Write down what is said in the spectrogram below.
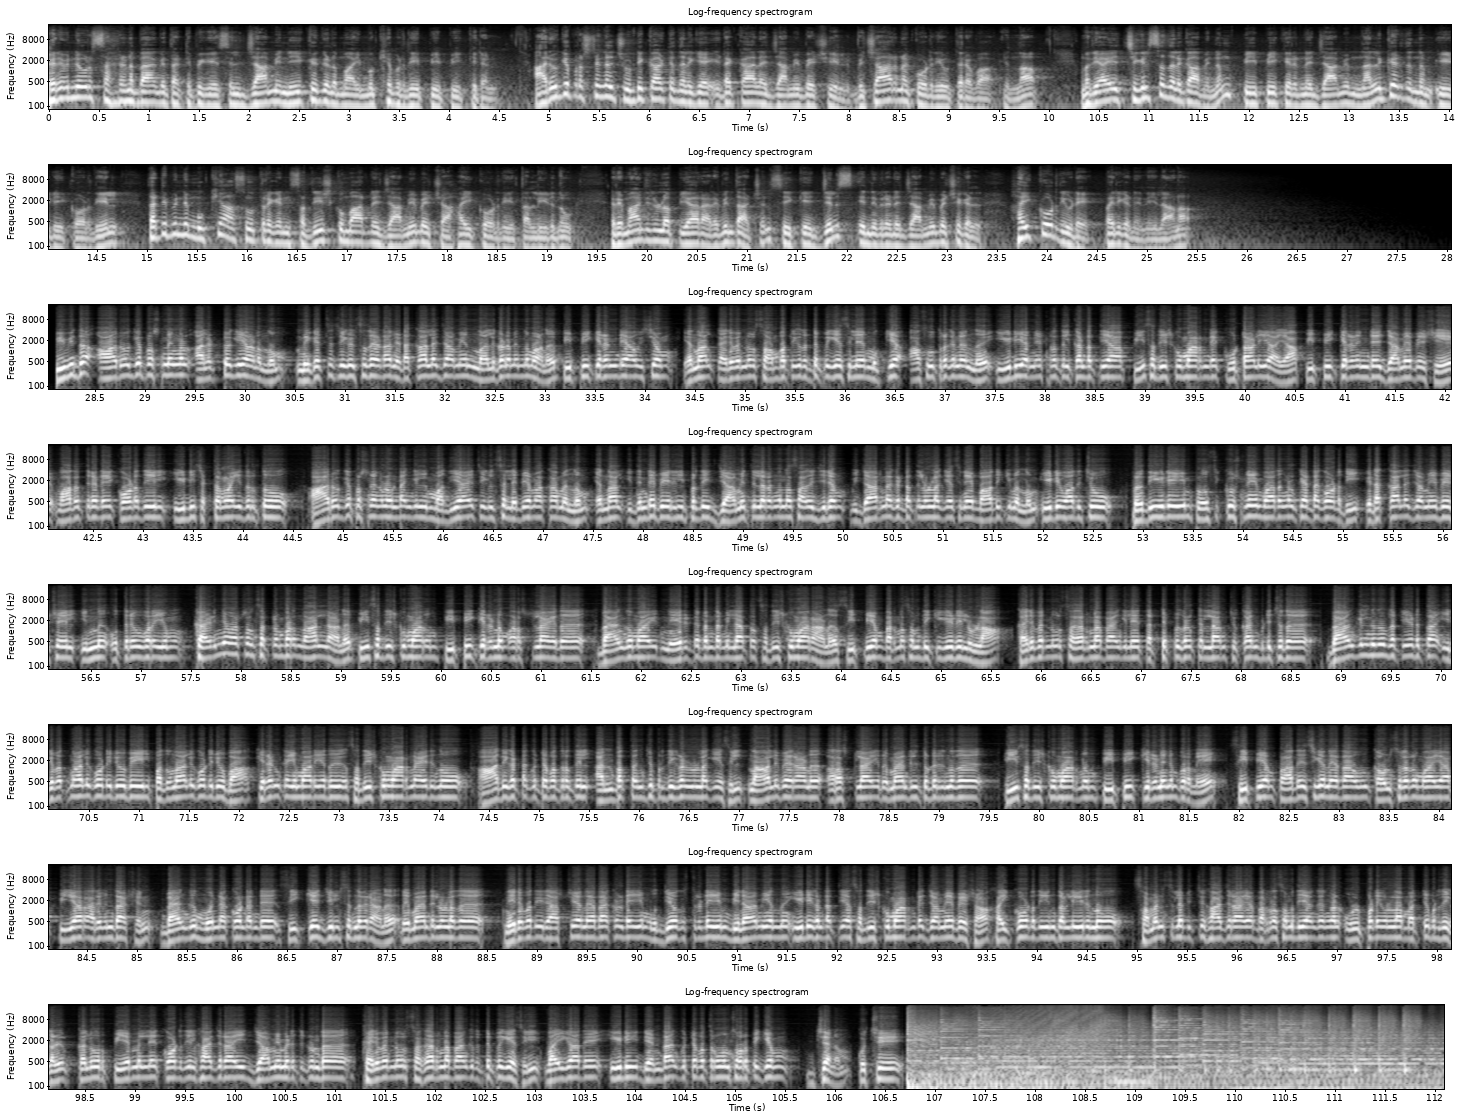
കരുവന്നൂർ സഹകരണ ബാങ്ക് തട്ടിപ്പ് കേസിൽ ജാമ്യ നീക്കങ്ങളുമായി മുഖ്യപ്രതി പി പി കിരൺ. ആരോഗ്യ പ്രശ്നങ്ങൾ ചൂണ്ടിക്കാട്ടി നൽകിയ ഇടക്കാല ജാമ്യപേക്ഷയിൽ വിചാരണ കോടതി ഉത്തരവ് ഇന്ന്. മതിയായ ചികിത്സ നൽകാമെന്നും പി പി കിരണിന് ജാമ്യം നൽകരുതെന്നും ഇ ഡി കോടതിയിൽ. തട്ടിപ്പിന്റെ മുഖ്യ ആസൂത്രകൻ സതീഷ് കുമാറിന്റെ ജാമ്യാപേക്ഷ ഹൈക്കോടതി തള്ളിയിരുന്നു. റിമാൻഡിലുള്ള P R Aravindakshan C K Jils എന്നിവരുടെ ജാമ്യപേക്ഷകൾ ഹൈക്കോടതിയുടെ പരിഗണനയിലാണ്. വിവിധ ആരോഗ്യ പ്രശ്നങ്ങൾ അലട്ടുകയാണെന്നും മികച്ച ചികിത്സ തേടാൻ ഇടക്കാല ജാമ്യം നൽകണമെന്നുമാണ് പി പി കിരണിന്റെ ആവശ്യം. എന്നാൽ കരുവന്നൂർ സാമ്പത്തിക തട്ടിപ്പ് കേസിലെ മുഖ്യ ആസൂത്രകനെന്ന് ഇ ഡി അന്വേഷണത്തിൽ കണ്ടെത്തിയ പി സതീഷ് കുമാറിന്റെ കൂട്ടാളിയായ പി പി കിരണിന്റെ ജാമ്യാപേക്ഷയെ വാദത്തിനിടെ കോടതിയിൽ ഇ ഡി ശക്തമായി എതിർത്തു. ആരോഗ്യ പ്രശ്നങ്ങളുണ്ടെങ്കിൽ മതിയായ ചികിത്സ ലഭ്യമാക്കാമെന്നും എന്നാൽ ഇതിന്റെ പേരിൽ പ്രതി ജാമ്യത്തിലിറങ്ങുന്ന സാഹചര്യം വിചാരണ ഘട്ടത്തിലുള്ള കേസിനെ ബാധിക്കുമെന്നും ഇ ഡി വാദിച്ചു. പ്രതിയുടെയും പ്രോസിക്യൂഷനെയും വാദങ്ങൾ കേട്ട കോടതി ഇടക്കാല ജാമ്യാപേക്ഷയിൽ ഇന്ന് ഉത്തരവ് പറയും. കഴിഞ്ഞ വർഷം സെപ്റ്റംബർ നാലിനാണ് പി സതീഷ് കുമാറും പി പി കിരണും അറസ്റ്റിലായത്. ബാങ്കുമായി നേരിട്ട് ബന്ധമില്ലാത്ത സതീഷ് കുമാറാണ് സി പി എം ഭരണസമിതിക്ക് കീഴിലുള്ള കരുവന്നൂർ സഹകരണ ബാങ്കിലെ തട്ടിപ്പുകൾക്കെല്ലാം ചുക്കാൻ പിടിച്ചത്. ബാങ്കിൽ നിന്ന് തട്ടിയെടുത്ത ഇരുപത്തിനാല് കോടി രൂപയിൽ പതിനാല് കോടി രൂപ കിരൺ കൈമാറിയത് സതീഷ് കുമാറിനായിരുന്നു ആദ്യഘട്ട കുറ്റപത്രത്തിൽ അൻപത്തഞ്ച് പ്രതികളുള്ള കേസിൽ നാലുപേരാണ് അറസ്റ്റിലായി റിമാൻഡിൽ തുടരുന്നത്. പി സതീഷ് കുമാറിനും പി പി കിരണിനും പുറമെ സി പി എം പ്രാദേശിക നേതാവും കൗൺസിലറുമായ പി ആർ അരവിന്ദാക്ഷൻ ബാങ്ക് മുൻ അക്കൗണ്ടന്റ് സി കെ ജിൽസ് എന്നിവരാണ് റിമാൻഡിലുള്ളത്. നിരവധി രാഷ്ട്രീയ നേതാക്കളുടെയും ഉദ്യോഗസ്ഥരുടെയും ബിനാമിയെന്ന് ഇ ഡി കണ്ടെത്തിയ സതീഷ് കുമാറിന്റെ ജാമ്യാപേക്ഷ ഹൈക്കോടതിയും തള്ളിയിരുന്നു. സമൻസ് ലഭിച്ച് ഹാജരായ ഭരണസമിതി അംഗങ്ങൾ ഉൾപ്പെടെയുള്ള മറ്റു പ്രതികൾ Kaloor P M L A കോടതിയിൽ ഹാജരായി ജാമ്യമെടുത്തിട്ടുണ്ട് കരുവന്നൂർ സഹകരണ ബാങ്ക് തട്ടിപ്പ് കേസിൽ വൈകാതെ ഇ ഡി രണ്ടാം കുറ്റപത്രവും സമർപ്പിക്കും. ജനം കൊച്ചി.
